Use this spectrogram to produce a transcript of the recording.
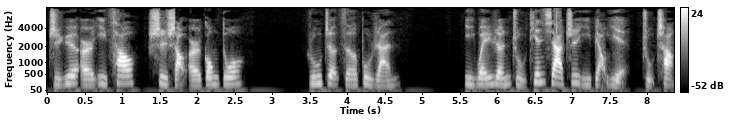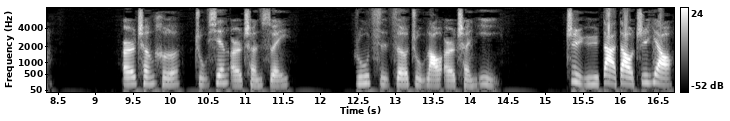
只约而易操，事少而功多。儒者则不然，以为人主天下之仪表也，主唱。而成和，主先而成随，如此则主劳而成义。至于大道之要，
